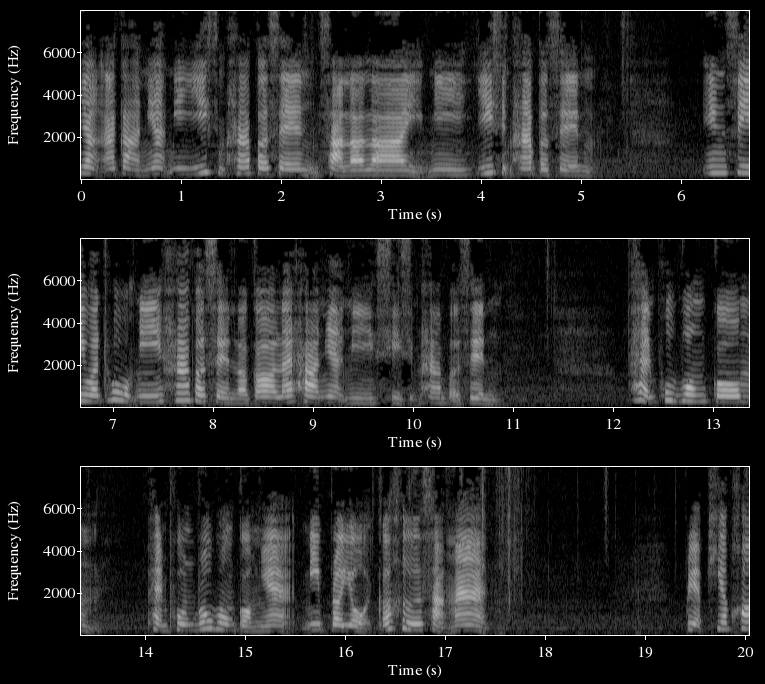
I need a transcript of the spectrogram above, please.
อย่างอากาศเนี่ยมี 25%สารละลายมี 25%อินทรีย์วัตถุมี 5%แล้วก็แร่ธาตุเนี่ยมี 45%แผนภูมิวงกลม แผนภูมิรูปวงกลมเนี่ยมีประโยชน์ก็คือสามารถ เปรียบเทียบข้อ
